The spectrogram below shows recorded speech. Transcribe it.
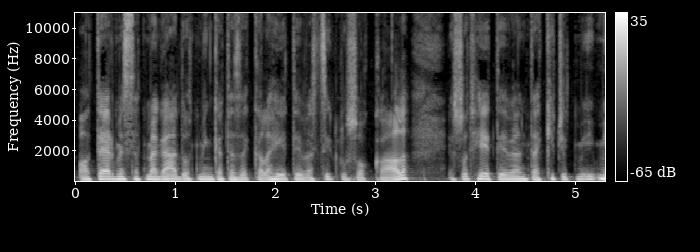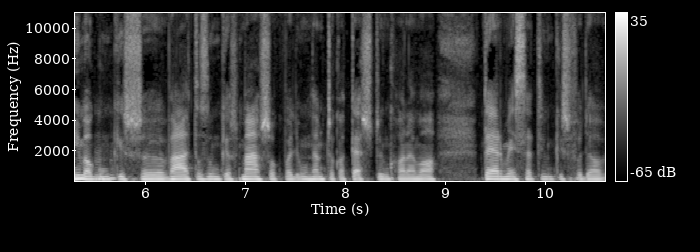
a természet megáldott minket ezekkel a 7 éves ciklusokkal, és hogy 7 évente kicsit mi, mi magunk uh-huh. is változunk, és mások vagyunk, nem csak a testünk, hanem a természetünk is, vagy a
